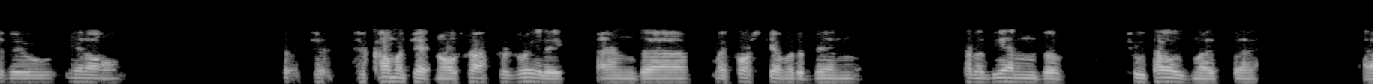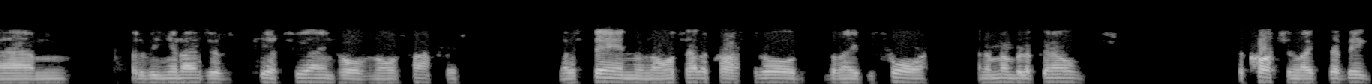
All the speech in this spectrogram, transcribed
to do, you know, to, to, to commentate in Old Trafford, really. And uh, my first game would have been kind of the end of 2000, I'd say. Um, would have been United PSV Eindhoven, Old Trafford. I was staying in a hotel across the road the night before, and I remember looking out the curtain, like the big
